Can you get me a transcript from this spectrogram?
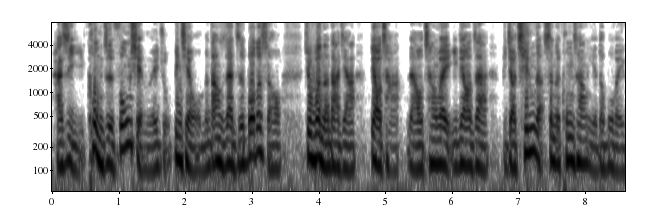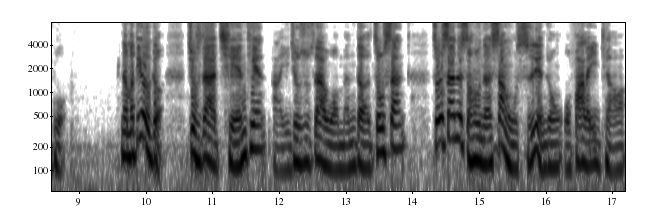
还是以控制风险为主，并且我们当时在直播的时候就问了大家调查，然后仓位一定要在比较轻的，甚至空仓也都不为过。那么第二个就是在前天啊，也就是在我们的周三，周三的时候呢，上午十点钟，我发了一条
